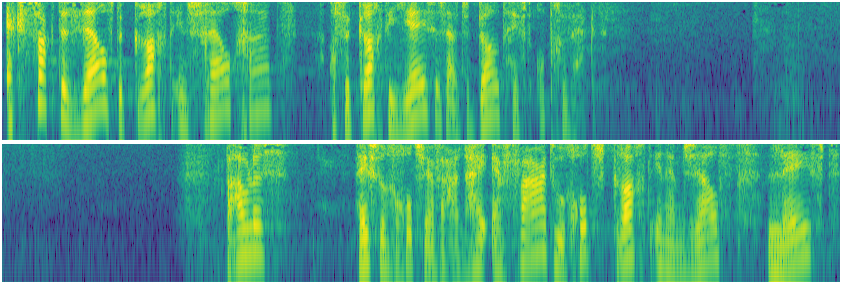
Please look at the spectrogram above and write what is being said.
exact dezelfde kracht in schuil gaat als de kracht die Jezus uit de dood heeft opgewekt. Paulus heeft een godservaring. Hij ervaart hoe Gods kracht in hemzelf leeft.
